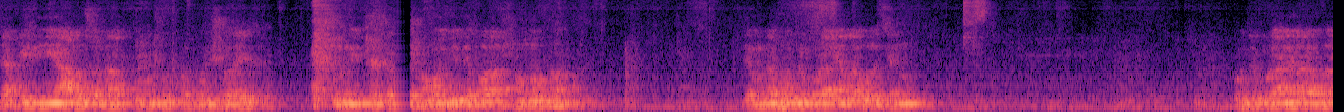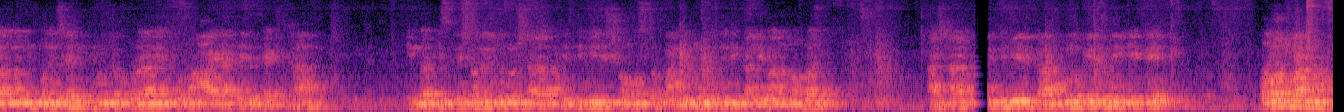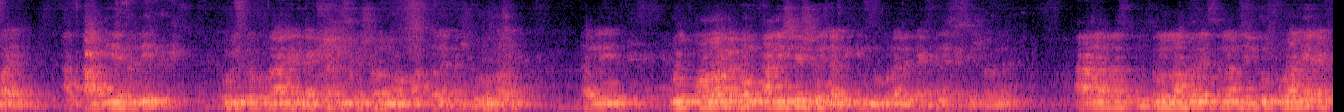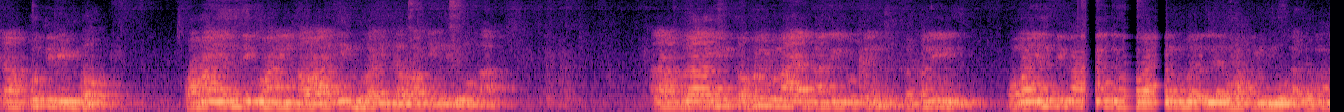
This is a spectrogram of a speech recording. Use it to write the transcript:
যাকে নিয়ে আলোচনা কোনো ছোট্ট পরিসরে সময় দিতে হওয়া সম্ভব নয়। কোরআনে আল্লাহ বলেছেন, পবিত্র কোন আয়াতের ব্যাখ্যা কিংবা বিশ্লেষণের জন্য সারা পৃথিবীর সমস্ত পানিগুলোকে যদি কালি বানানো হয় আর সারা পৃথিবীর গাছগুলোকে যদি কেটে কলম বানানো হয়, আর তা দিয়ে যদি পবিত্র কোরআনের ব্যাখ্যা বিশ্লেষণ মর্মার্থ লেখা শুরু হয়, তাহলে ওই কলম এবং কালি শেষ হয়ে যাবে, কিন্তু কোরআনের ব্যাখ্যা লেখা শেষ হবে না। আর আল্লাহ রাসূল সাল্লাল্লাহু আলাইহি সাল্লাম যেহেতু কোরআনের একটা প্রতিবিম্ব ওমা ইয়ানতিকু আনিল হাওয়া, ইন হুয়া ইল্লা ওয়াহিয়ুন ইউহা আল্লাহ রাব্বুল আলামিন তখনই কোন আয়াত নাযিল করতেন, যখনই ওমা ينطق عن الهوى ইন هو ইল্লা وحي আল্লাহ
